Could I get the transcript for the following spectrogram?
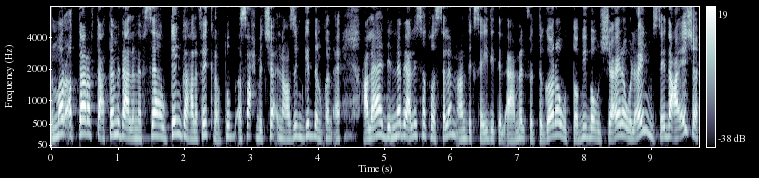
المرأة بتعرف تعتمد على نفسها وتنجح على فكرة وتبقى صاحبة شأن عظيم جدا. وكان على عهد النبي عليه الصلاة والسلام عندك سيدة الأعمال في التجارة والطبيبة والشاعرة والعلم السيدة عائشة.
